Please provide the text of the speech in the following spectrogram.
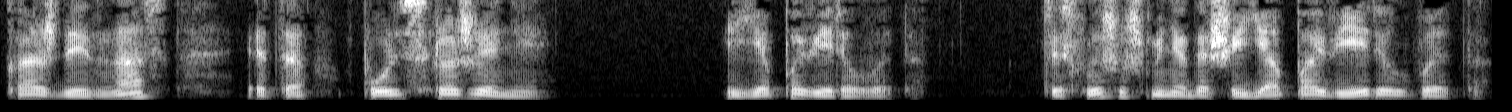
Каждый из нас — это поле сражения. И я поверил в это. Ты слышишь меня, Даши? Я поверил в это.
